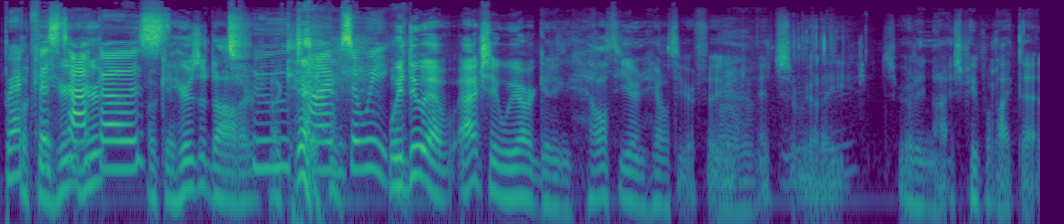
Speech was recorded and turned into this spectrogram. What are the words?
breakfast here- here- tacos. okay, here's a dollar. two Okay. times a week. We do have actually we are getting healthier and healthier food. It's really it's really nice. People like that.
